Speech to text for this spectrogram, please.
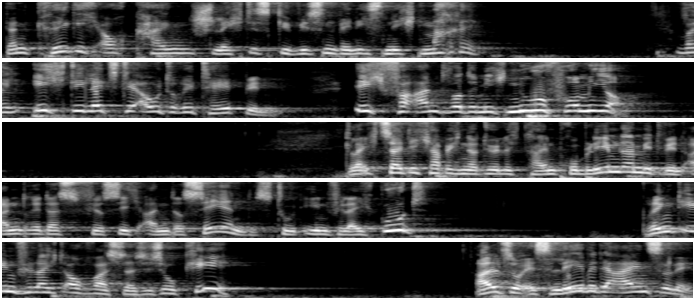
dann kriege ich auch kein schlechtes Gewissen, wenn ich es nicht mache. Weil ich die letzte Autorität bin. Ich verantworte mich nur vor mir. Gleichzeitig habe ich natürlich kein Problem damit, wenn andere das für sich anders sehen. Das tut ihnen vielleicht gut, bringt ihnen vielleicht auch was, das ist okay. Also, es lebe der Einzelne,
